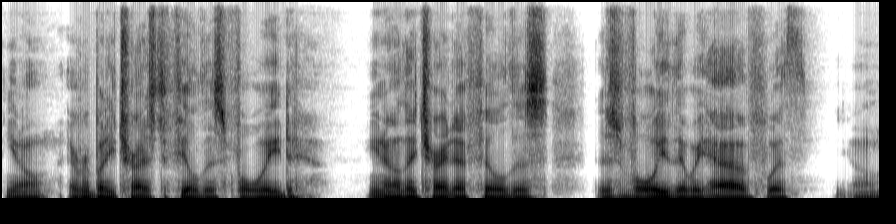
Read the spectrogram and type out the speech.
you know, everybody tries to fill this void. You know, they try to fill this this void that we have with, you know,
